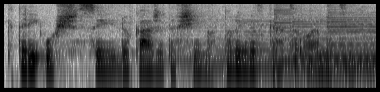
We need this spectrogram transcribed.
který už si dokážete všímat. Tolik ve zkratce o emocích.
